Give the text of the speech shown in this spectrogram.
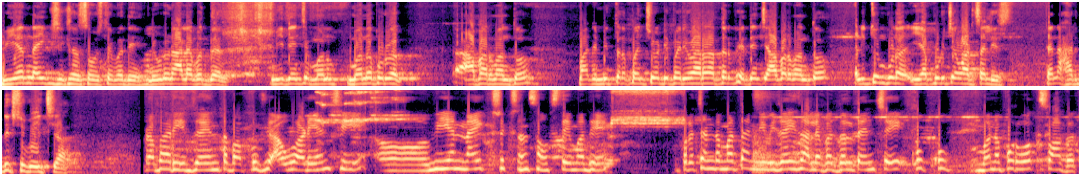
व्ही एन नाईक शिक्षण संस्थेमध्ये निवडून आल्याबद्दल मी त्यांचे मन मनपूर्वक आभार मानतो. माझे मित्र पंचवटी परिवारातर्फे त्यांचे आभार मानतो. आणि इथून पुढे या पुढच्या वाटचालीस त्यांना हार्दिक शुभेच्छा. प्रभारी जयंत बापूजी आव्हाड यांची व्ही एन नाईक शिक्षण संस्थेमध्ये प्रचंड मतांनी विजयी झाल्याबद्दल त्यांचे खूप खूप मनपूर्वक स्वागत.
